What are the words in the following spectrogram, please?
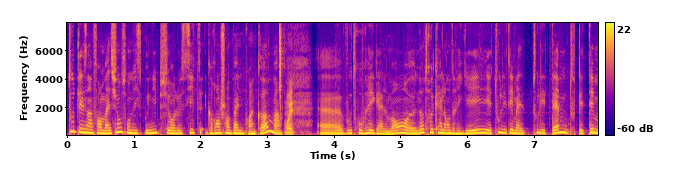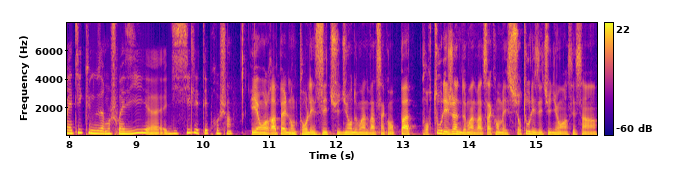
Toutes les informations sont disponibles sur le site grandchampagne.com. Euh, vous trouverez également notre calendrier et tous les, tous les thèmes, toutes les thématiques que nous avons choisies d'ici l'été prochain. Et on le rappelle, donc pour les étudiants de moins de 25 ans, pas pour tous les jeunes de moins de 25 ans, mais surtout les étudiants, hein, c'est ça hein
